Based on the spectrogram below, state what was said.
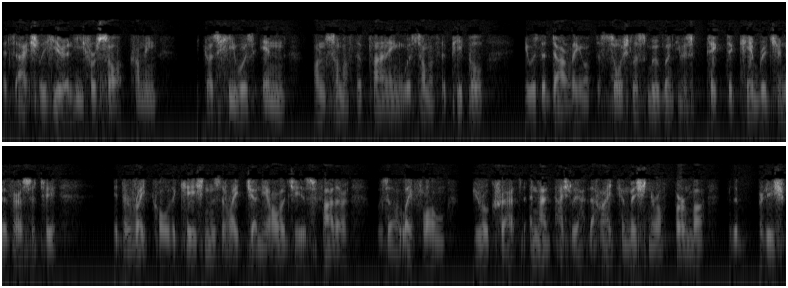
It's actually here, and he foresaw it coming because he was in on some of the planning with some of the people. He was the darling of the socialist movement. He was picked at Cambridge University. He the right qualifications, the right genealogy. His father was a lifelong bureaucrat and actually the High Commissioner of Burma for the British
